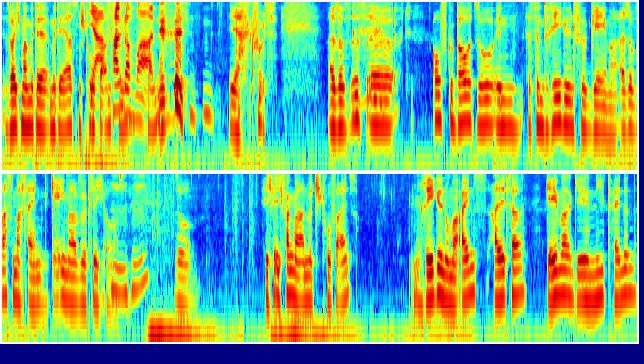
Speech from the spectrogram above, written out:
Soll ich mal mit der, mit der ersten Strophe Ja, anfangen? fang doch mal an. Ja, gut. Also es ist äh, aufgebaut so in, es sind Regeln für Gamer. Also was macht ein Gamer wirklich aus? Mhm. So, ich, ich fange mal an mit Strophe 1. Regel Nummer 1, Alter, Gamer gehen nie pennen,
